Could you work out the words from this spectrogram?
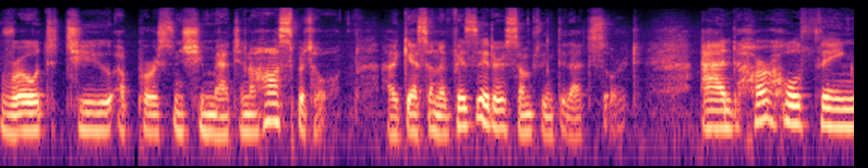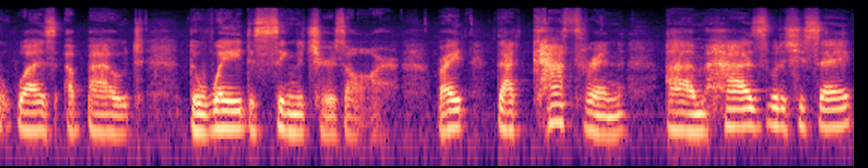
wrote to a person she met in a hospital, I guess on a visit or something to that sort. And her whole thing was about the way the signatures are, right? That Catherine um, has, what did she say?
